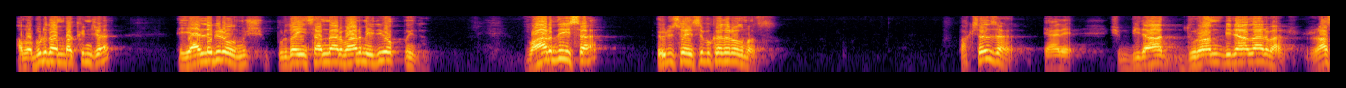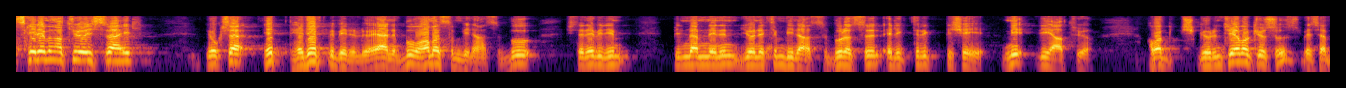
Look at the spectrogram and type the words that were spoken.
Ama buradan bakınca e, yerle bir olmuş. Burada insanlar var mıydı yok muydu? Vardıysa ölü sayısı bu kadar olmaz. Baksanıza yani şimdi bina duran binalar var. Rastgele mi atıyor İsrail? Yoksa hep hedef mi belirliyor? Yani bu Hamas'ın binası. Bu işte ne bileyim bilmem nenin yönetim binası. Burası elektrik bir şeyi mi diye atıyor. Ama görüntüye bakıyorsunuz mesela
